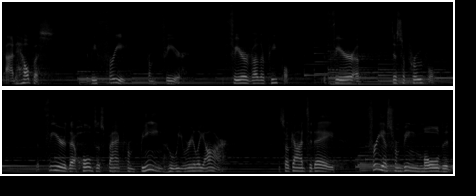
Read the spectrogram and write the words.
God, help us to be free from fear the fear of other people, the fear of disapproval, the fear that holds us back from being who we really are. And so, God, today, Free us from being molded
